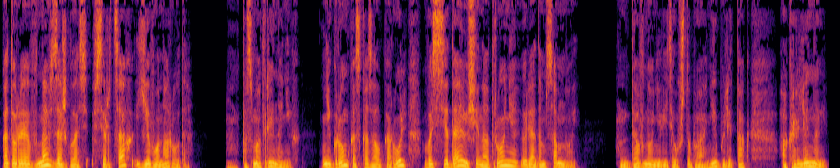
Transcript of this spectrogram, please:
которая вновь зажглась в сердцах его народа. «Посмотри на них», — негромко сказал король, восседающий на троне рядом со мной. Давно не видел, чтобы они были так окрылены,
